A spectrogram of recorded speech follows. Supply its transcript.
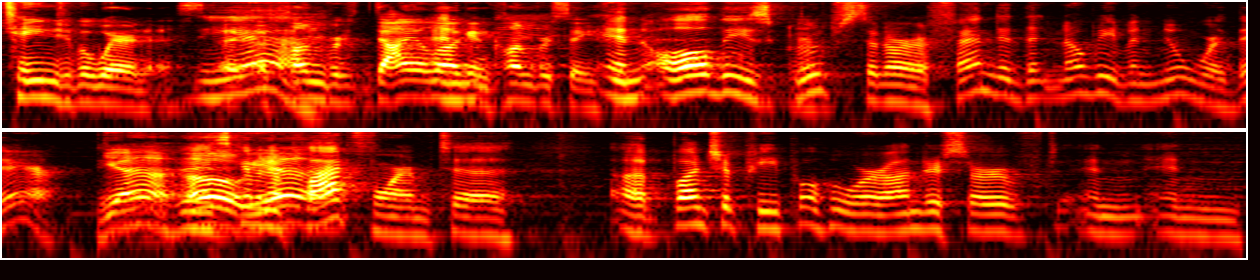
change of awareness, a- a, Yeah. conver- dialogue and, And- conversation. And all these groups that are offended that nobody even knew were there. Yeah. He's Oh, given yeah. a platform to a bunch of people who are underserved in in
